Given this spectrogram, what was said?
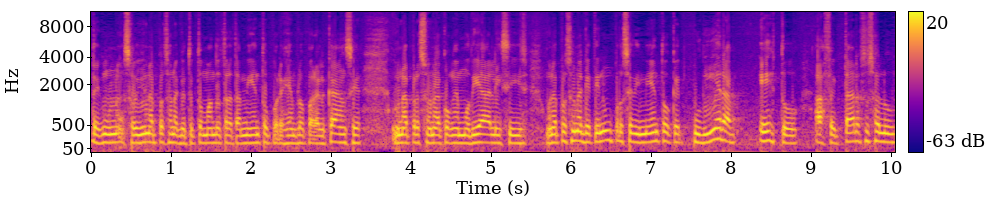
tengo soy una persona que estoy tomando tratamiento, por ejemplo, para el cáncer, una persona con hemodiálisis, una persona que tiene un procedimiento que pudiera esto afectar a su salud,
